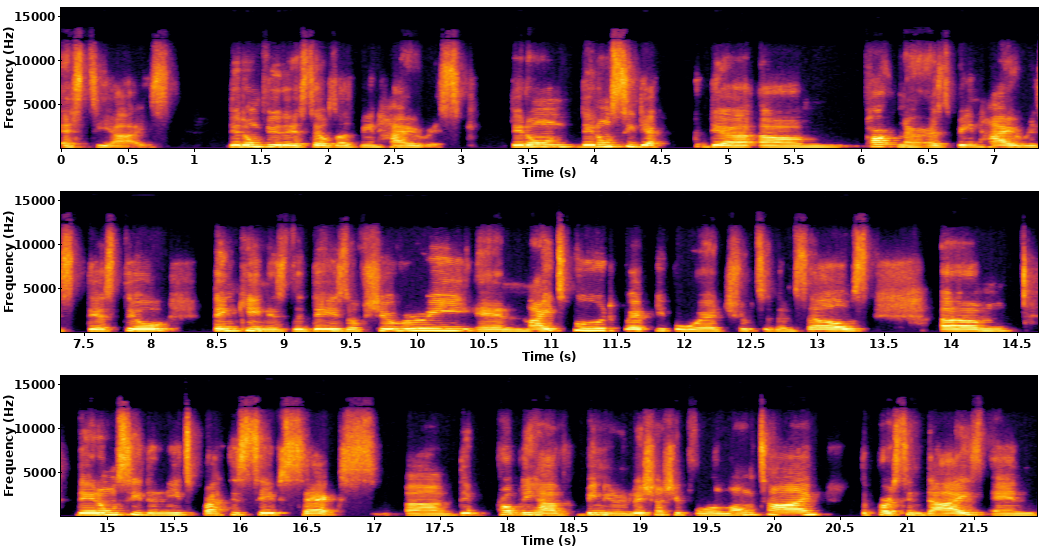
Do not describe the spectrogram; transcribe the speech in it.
STIs. They don't view themselves as being high risk. They don't they don't see their their um, partner as being high risk. They're still thinking it's the days of chivalry and knighthood where people were true to themselves. Um, they don't see the need to practice safe sex. Uh, they probably have been in a relationship for a long time. The person dies and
